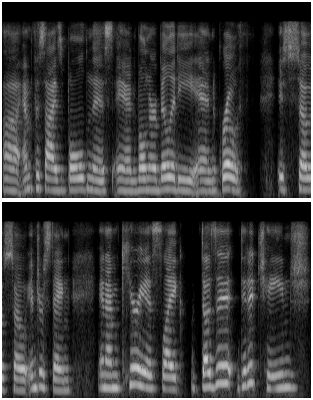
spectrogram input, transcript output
uh, emphasize boldness and vulnerability and growth is so so interesting. And i'm curious like does it did it change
